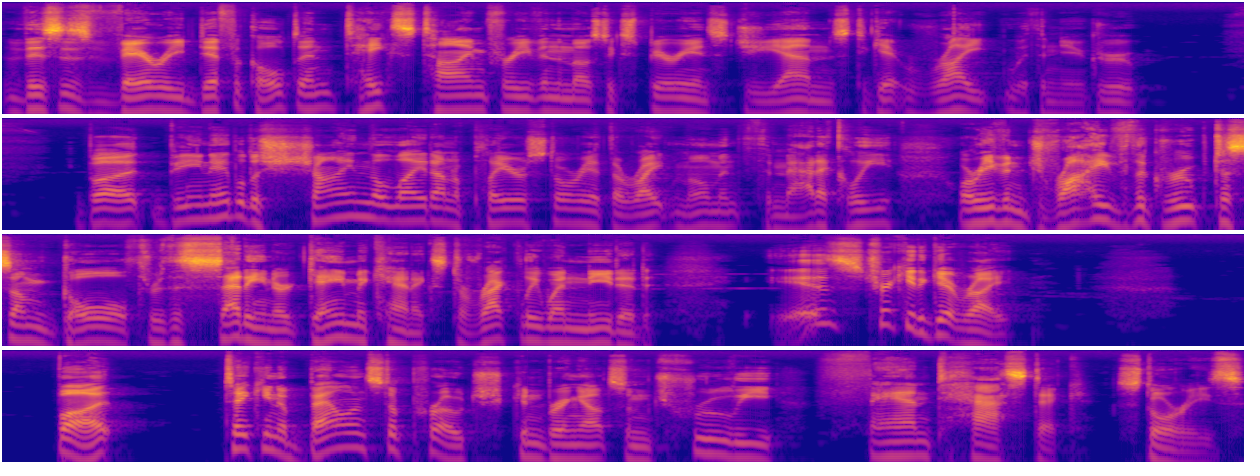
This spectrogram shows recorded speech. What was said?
This is very difficult and takes time for even the most experienced GMs to get right with a new group. But being able to shine the light on a player story at the right moment thematically, or even drive the group to some goal through the setting or game mechanics directly when needed, is tricky to get right. But taking a balanced approach can bring out some truly fantastic stories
